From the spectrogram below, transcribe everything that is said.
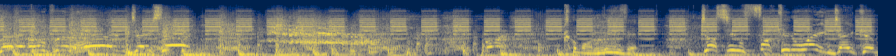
Get it open it. Just you fucking wait, Jacob.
